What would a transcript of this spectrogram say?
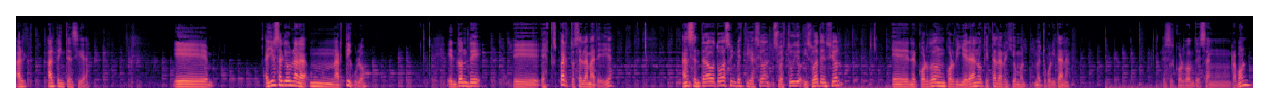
alta intensidad. Eh, ayer salió un artículo en donde eh, expertos en la materia han centrado toda su investigación, su estudio y su atención en el cordón cordillerano que está en la región metropolitana. Es el cordón de San Ramón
